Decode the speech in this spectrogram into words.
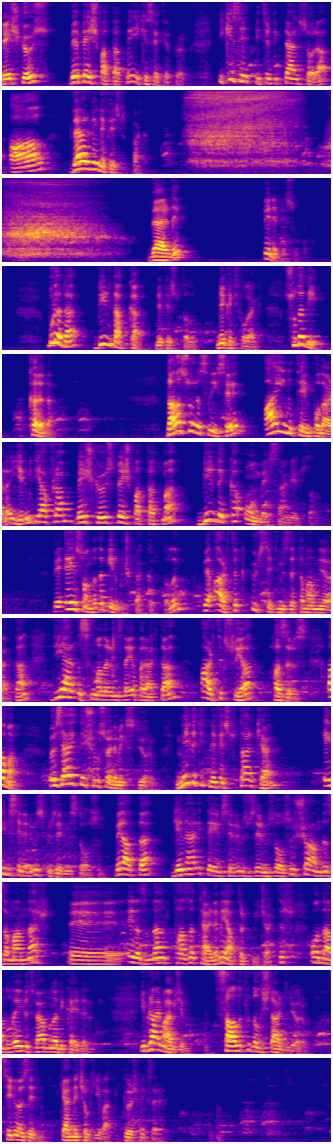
5 göğüs ve 5 patlatmayı 2 set yapıyorum. 2 set bitirdikten sonra al, ver ve nefes tut bak. Verdim ve nefes tut. Burada bir dakika nefes tutalım. Negatif olarak. Suda değil, karada. Daha sonrasını ise aynı tempolarla 20 diyafram, 5 göğüs, 5 patlatma, 1 dakika 15 saniye tutalım. Ve en sonunda da 1,5 dakika tutalım. Ve artık 3 setimizi de tamamlayaraktan, diğer ısınmalarımızı da yaparaktan artık suya hazırız. Ama özellikle şunu söylemek istiyorum. Negatif nefes tutarken elbiselerimiz üzerimizde olsun. Veyahut da genellikle elbiselerimiz üzerimizde olsun. Şu anda zamanlar eee, en azından fazla terleme yaptırtmayacaktır. Ondan dolayı lütfen buna dikkat edelim. İbrahim abicim, sağlıklı dalışlar diliyorum. Seni özledim. Kendine çok iyi bak. Görüşmek üzere.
